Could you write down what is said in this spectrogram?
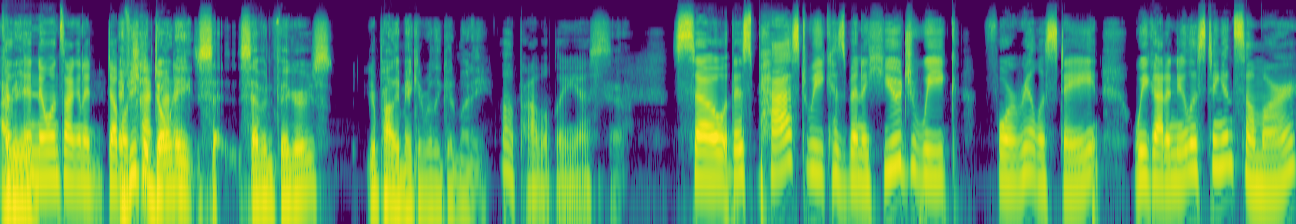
I mean, and no one's not going to double check. if you could donate se- seven figures, you're probably making really good money. Oh, probably, yes. Yeah. So this past week has been a huge week for real estate. We got a new listing in Sylmar.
